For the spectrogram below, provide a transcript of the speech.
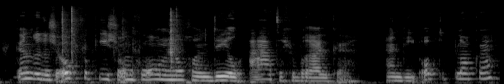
Je kunt er dus ook voor kiezen om gewoon nog een deel A te gebruiken en die op te plakken.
